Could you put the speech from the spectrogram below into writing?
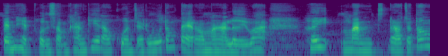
เป็นเหตุผลสำคัญที่เราควรจะรู้ตั้งแต่เรามาเลยว่าเฮ้ยมันเราจะต้อง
